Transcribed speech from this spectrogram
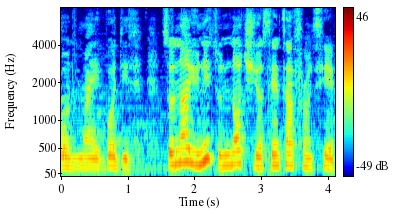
on my bodies. So now you need to notch your center front here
